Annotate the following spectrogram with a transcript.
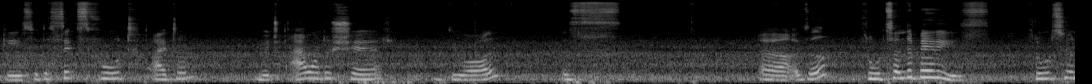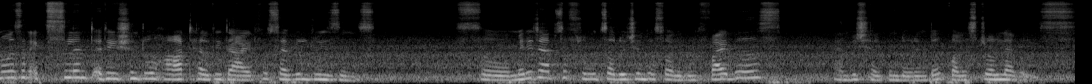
okay so the sixth food item which i want to share with you all is uh, the fruits and the berries Fruits, you know, is an excellent addition to heart healthy diet for several reasons. So, many types of fruits are rich in the soluble fibers and which help in lowering the cholesterol levels.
